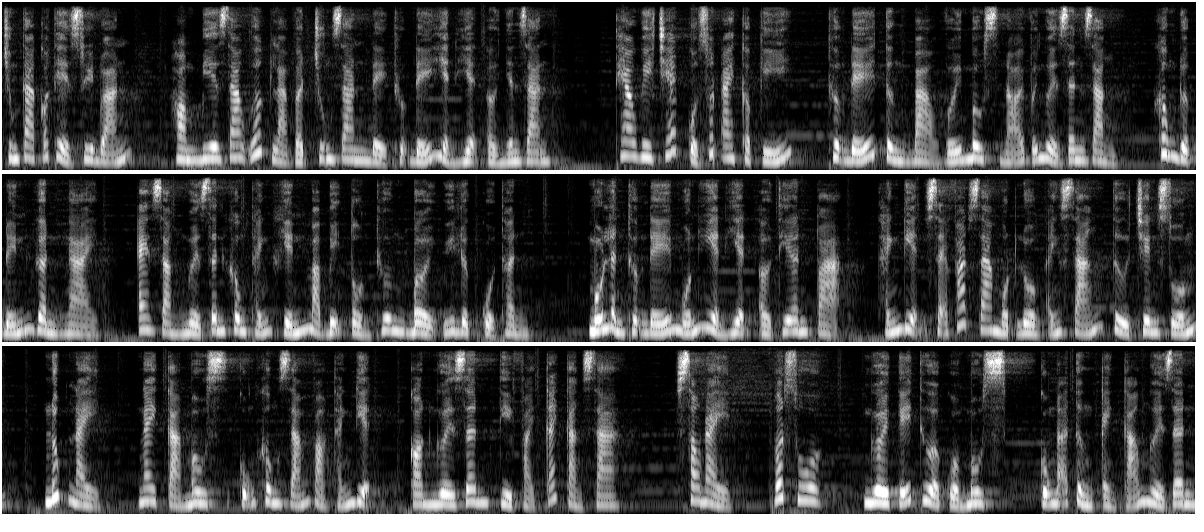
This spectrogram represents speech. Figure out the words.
chúng ta có thể suy đoán hòm bia giao ước là vật trung gian để thượng đế hiển hiện ở nhân gian. Theo ghi chép của xuất Ai Cập ký, thượng đế từng bảo với Moses nói với người dân rằng không được đến gần ngài, e rằng người dân không thánh khiến mà bị tổn thương bởi uy lực của thần. Mỗi lần Thượng Đế muốn hiển hiện ở Thiên Tọa, Thánh Điện sẽ phát ra một luồng ánh sáng từ trên xuống. Lúc này, ngay cả Mose cũng không dám vào Thánh Điện, còn người dân thì phải cách càng xa. Sau này, Joshua, người kế thừa của Mose, cũng đã từng cảnh cáo người dân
